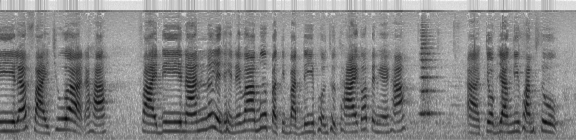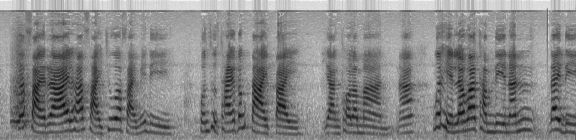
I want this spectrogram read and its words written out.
ดีและฝ่ายชั่วนะคะ ฝ่ายดีนั้นนักเรียนจะเห็นได้ว่าเมื่อปฏิบัติดีผลสุดท้ายก็เป็นไงคะะจบอย่างมีความสุขถ้าฝ่ายร้ายนะคะฝ่ายชั่วฝ่ายไม่ดี ผลสุดท้ายก็ต้องตายไปอย่างทรมานนะเมื่อเห็นแล้วว่าทำดีนั้นได้ดี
